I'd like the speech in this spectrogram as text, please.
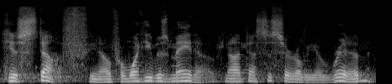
his stuff, you know, from what he was made of, not necessarily a rib.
